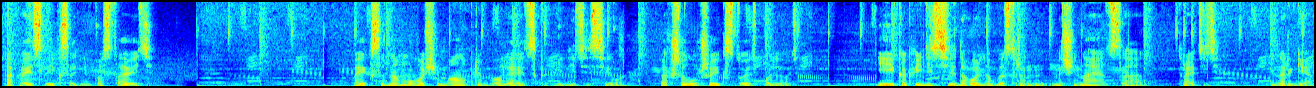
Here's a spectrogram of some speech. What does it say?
Так, а если x1 поставить? По x1 очень мало прибавляется, как видите, силы. Так что лучше x100 использовать. И, как видите, довольно быстро начинается тратить энергия.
